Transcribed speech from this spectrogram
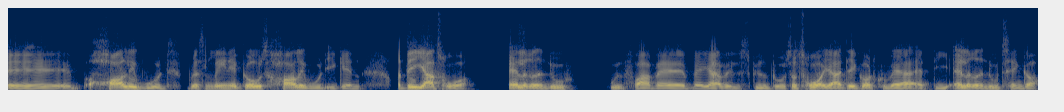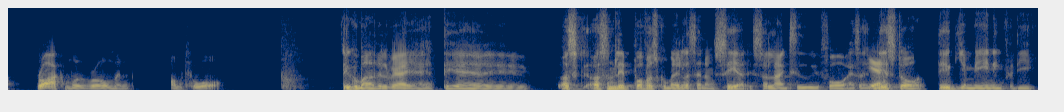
øh, Hollywood, WrestleMania goes Hollywood igen. Og det jeg tror allerede nu, ud fra hvad, hvad jeg vil skyde på, så tror jeg, at det godt kunne være, at de allerede nu tænker Rock mod Roman om to år. Det kunne meget vel være, ja. Det er, øh, også, også sådan lidt, hvorfor skulle man ellers annoncere det så lang tid i for? Altså yeah. næste år, det giver mening, fordi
